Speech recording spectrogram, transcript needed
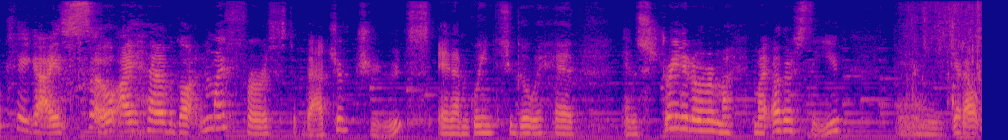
Okay guys, so I have gotten my first batch of juice, and I'm going to go ahead and strain it over my, my other sieve and get out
